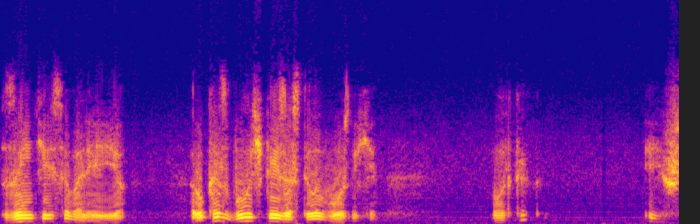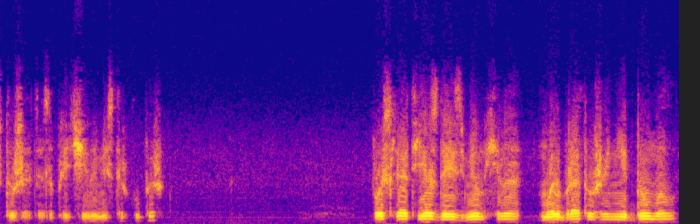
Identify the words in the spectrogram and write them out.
заинтересовали ее. Рука с булочкой застыла в воздухе. Вот как? И что же это за причина, мистер Купер? После отъезда из Мюнхена мой брат уже не думал,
